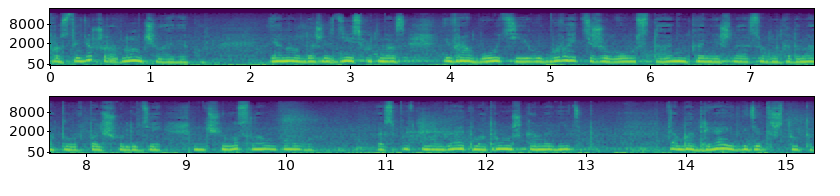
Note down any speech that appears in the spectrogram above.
просто идешь родному человеку. И оно вот даже здесь вот у нас и в работе, и вот бывает тяжело, устанем, конечно, особенно когда наплыв большой людей. Ничего, слава Богу. Господь помогает, Матронушка, она видит ободряет где-то что-то,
